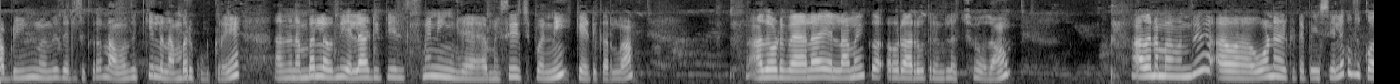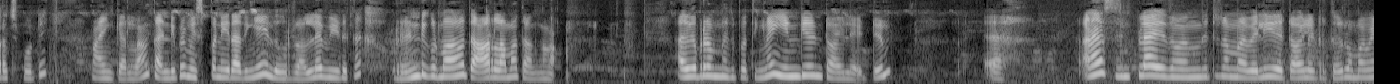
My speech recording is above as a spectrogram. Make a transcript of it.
அப்படின்னு வந்து தெரிஞ்சுக்கிறேன். நான் வந்து கீழே நம்பர் கொடுக்குறேன். அந்த நம்பரில் வந்து எல்லா டீட்டெயில்ஸுமே நீங்கள் மெசேஜ் பண்ணி கேட்டுக்கரலாம் அதோட வேலை எல்லாமே ஒரு அறுபத்தி ரெண்டு லட்சம் தான். அதை நம்ம வந்து ஓனர்கிட்ட பேசியில் கொஞ்சம் குறைச்சி போட்டு வாங்கிக்கிறலாம். கண்டிப்பாக மிஸ் பண்ணிடாதீங்க இது ஒரு நல்ல வீடுங்க. ஒரு ரெண்டு குடும்பமாக தாராளமாக தங்கலாம். அதுக்கப்புறம் இது பார்த்திங்கன்னா இந்தியன் டாய்லெட்டு ஆனால் சிம்பிளாக இது வந்துட்டு நம்ம வெளியே டாய்லெட் இருக்கிறது ரொம்பவே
